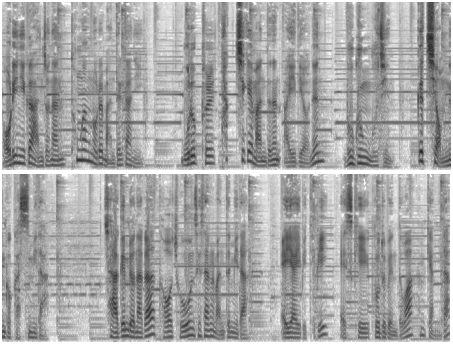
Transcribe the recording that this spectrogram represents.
어린이가 안전한 통학로를 만들다니 무릎을 탁 치게 만드는 아이디어는 무궁무진 끝이 없는 것 같습니다. 작은 변화가 더 좋은 세상을 만듭니다. AIBTV SK 브로드밴드와 함께합니다.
